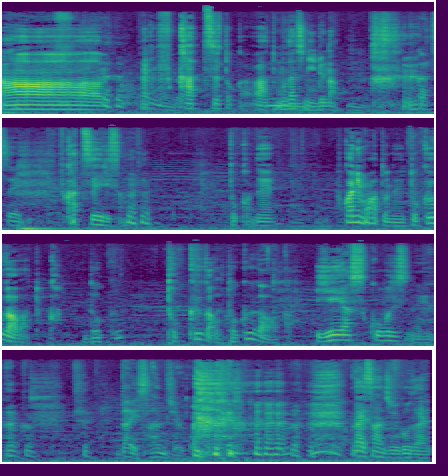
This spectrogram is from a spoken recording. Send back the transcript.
あーなんか深津とかあ友達にいるなうん深津絵里深津絵里さんとかね他にもあとね徳川とか。毒徳川。徳川か。家康公ですね。第35 第35代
